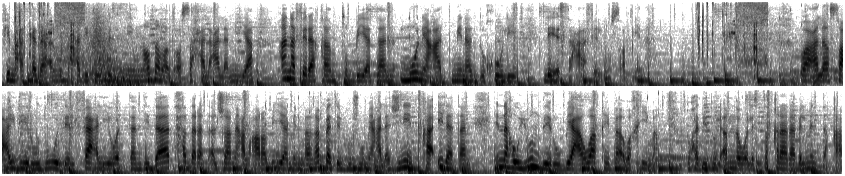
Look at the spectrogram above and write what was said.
فيما أكد المتحدث باسم منظمة الصحة العالمية أن فرقا طبية منعت من الدخول لإسعاف المصابين. وعلى صعيد ردود الفعل والتنديدات حذرت الجامعة العربية من مغبة الهجوم على جنين قائلة إنه ينذر بعواقب وخيمة تهدد الأمن والاستقرار بالمنطقة.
